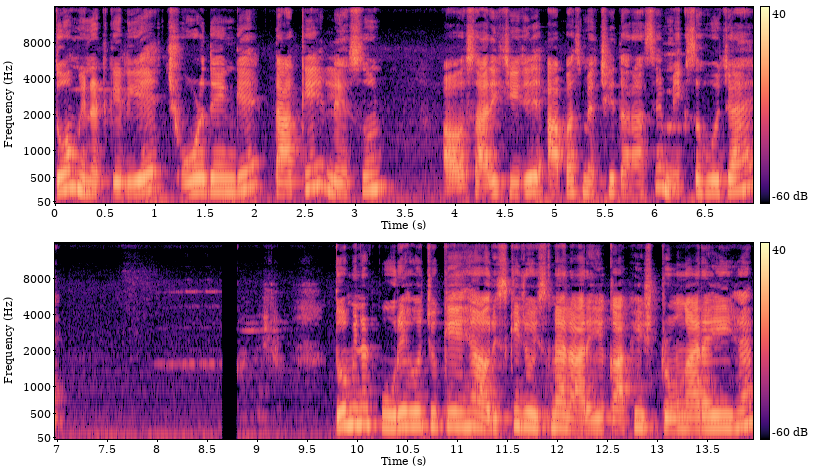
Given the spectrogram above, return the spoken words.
दो मिनट के लिए छोड़ देंगे, ताकि लहसुन और सारी चीज़ें आपस में अच्छी तरह से मिक्स हो जाएँ। दो मिनट पूरे हो चुके हैं और इसकी जो स्मेल आ रही है काफ़ी स्ट्रोंग आ रही है।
